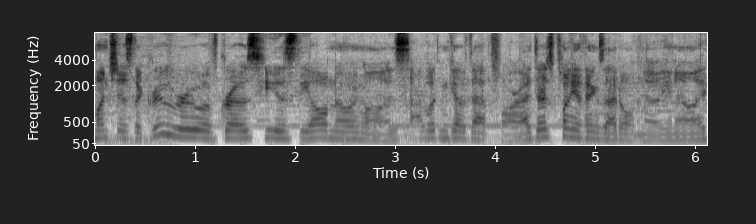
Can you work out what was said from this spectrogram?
Munch is the guru of grows, he is the all knowing Oz. I wouldn't go that far. I, there's plenty of things I don't know, you know. I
